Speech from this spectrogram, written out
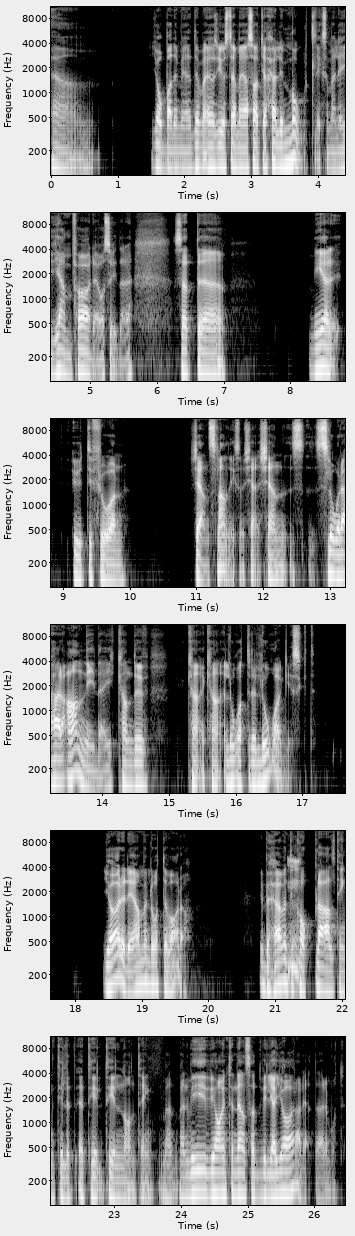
um, jobbade med, det var just det med jag sa att jag höll emot liksom, eller jämförde och så vidare. Så att eh, mer utifrån känslan, liksom. Känn, känn, slår det här an i dig? Kan du, kan, kan, låter det logiskt? Gör det det, ja men låt det vara då. Vi behöver inte mm. koppla allting till, till, till någonting, men, men vi, vi har en tendens att vilja göra det däremot.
